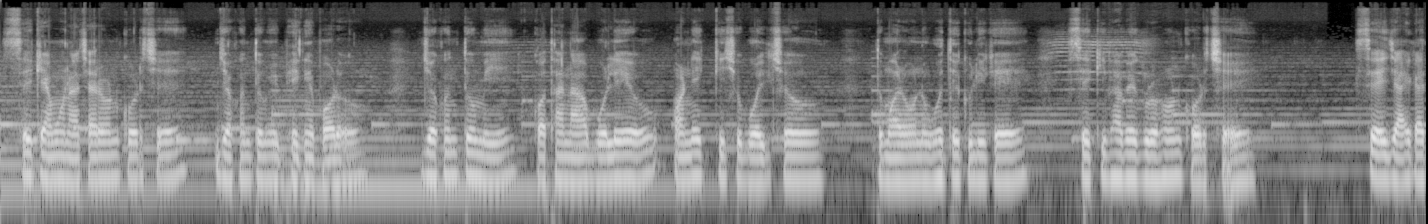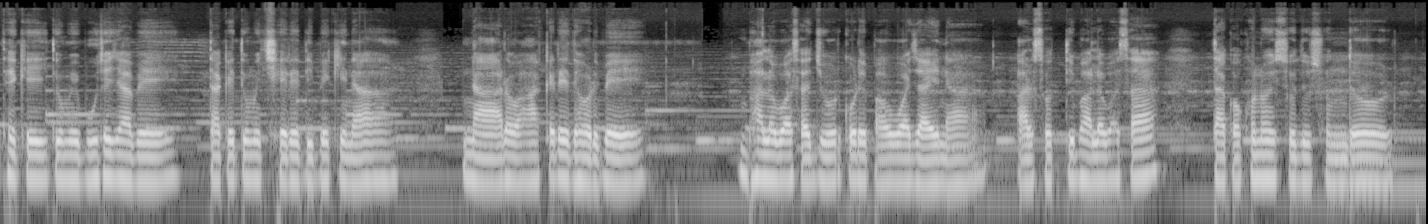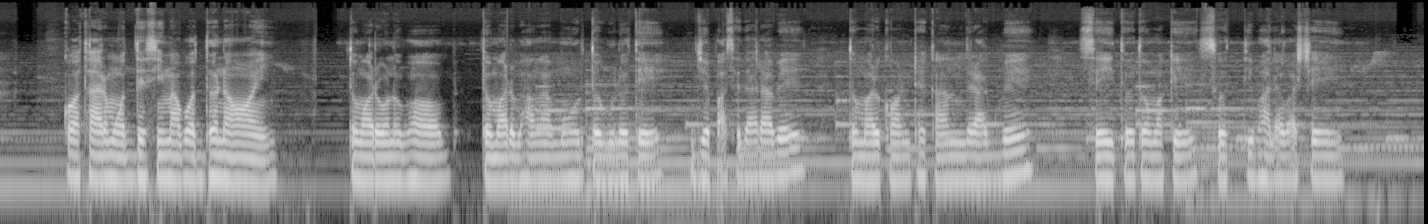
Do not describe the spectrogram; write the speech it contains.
সে কেমন আচরণ করছে যখন তুমি ভেঙে পড়ো। যখন তুমি কথা না বলেও অনেক কিছু বলছো, তোমার অনুভূতিগুলিকে সে কীভাবে গ্রহণ করছে? সেই জায়গা থেকেই তুমি বুঝে যাবে তাকে তুমি ছেড়ে দিবে কি না না আরও আঁকড়ে ধরবে। ভালোবাসা জোর করে পাওয়া যায় না, আর সত্যি ভালোবাসা তা কখনোই শুধু সুন্দর। কথার মধ্যে সীমাবদ্ধ নয়। তোমার অনুভব, তোমার ভাঙা মুহূর্তগুলোতে যে পাশে দাঁড়াবে, তোমার কণ্ঠে কান রাখবে সেই তো তোমাকে সত্যি ভালোবাসে।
